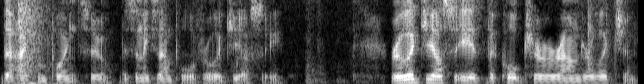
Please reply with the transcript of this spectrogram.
that I can point to as an example of religiosity. Religiosity is the culture around religion.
